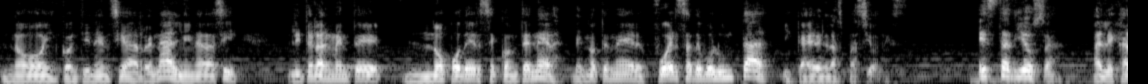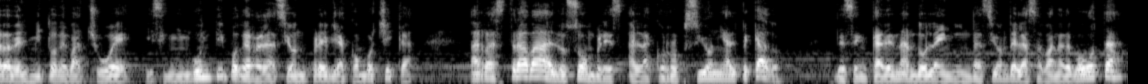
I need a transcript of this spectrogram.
no incontinencia renal ni nada así, literalmente no poderse contener, de no tener fuerza de voluntad y caer en las pasiones. Esta diosa, alejada del mito de Bachué y sin ningún tipo de relación previa con Bochica, arrastraba a los hombres a la corrupción y al pecado, desencadenando la inundación de la sabana de Bogotá,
